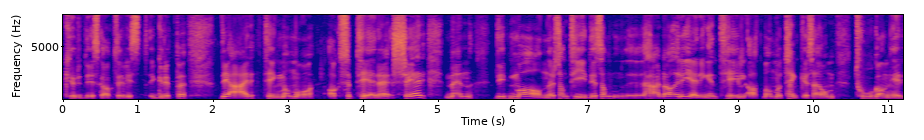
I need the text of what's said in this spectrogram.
kurdisk aktivistgruppe, det er ting man må akseptere skjer, men de maner samtidig som eh, her da, regjeringen til at man må tenke seg om to ganger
